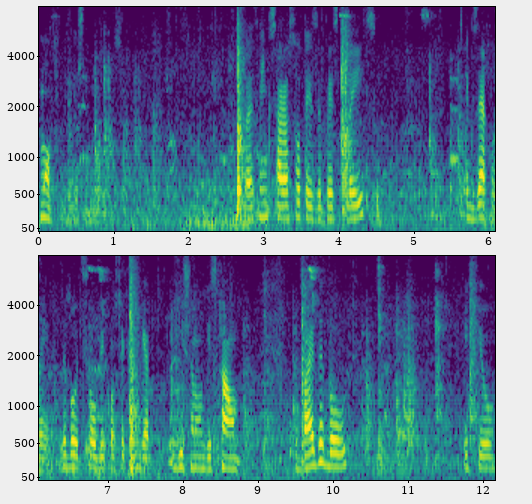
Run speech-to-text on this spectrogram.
mostly fishing boats. So I think Sarasota is the best place. Exactly the boat show because you can get additional discount to buy the boat if you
